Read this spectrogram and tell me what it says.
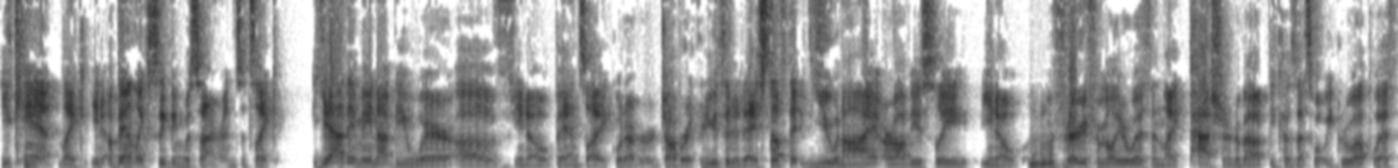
you can't like you know a band like Sleeping with Sirens. It's like yeah they may not be aware of you know bands like whatever Jawbreaker, Youth of Today, stuff that you and I are obviously you know Mhm. very familiar with and like passionate about because that's what we grew up with.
